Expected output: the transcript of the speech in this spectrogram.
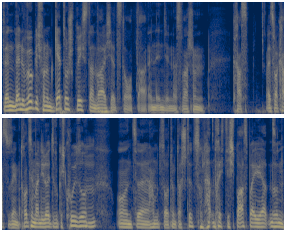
wenn, wenn du wirklich von einem Ghetto sprichst, dann war ich jetzt dort da in Indien. Das war schon krass. Es war krass zu sehen. Trotzdem waren die Leute wirklich cool so und äh, haben uns dort unterstützt und hatten richtig Spaß bei. Wir hatten so ein,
